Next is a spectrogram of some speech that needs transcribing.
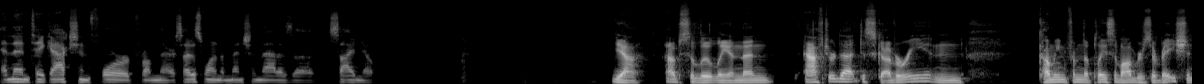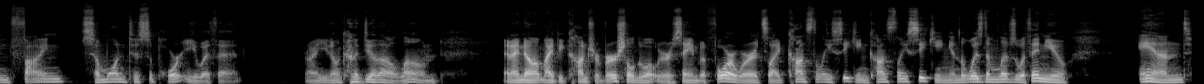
and then take action forward from there. So I just wanted to mention that as a side note. Yeah, absolutely. And then after that discovery and coming from the place of observation, find someone to support you with it. Right. You don't kind of do that alone. And I know it might be controversial to what we were saying before, where it's like constantly seeking, constantly seeking, and the wisdom lives within you. And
